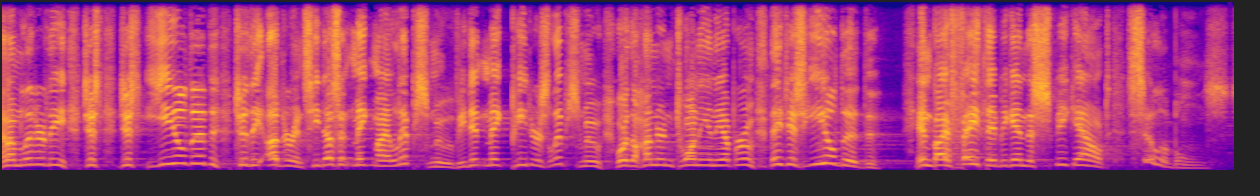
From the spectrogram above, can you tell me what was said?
And I'm literally just, just yielded to the utterance. He doesn't make my lips move. He didn't make Peter's lips move or the 120 in the upper room. They just yielded. And by faith, they began to speak out syllables.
